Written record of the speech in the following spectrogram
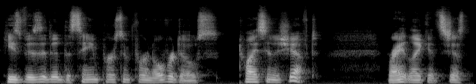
he's visited the same person for an overdose twice in a shift, right? Like it's just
